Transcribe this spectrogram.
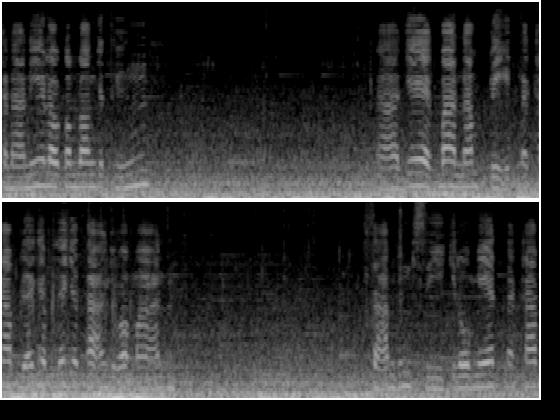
ขณะนี้เรากำลังจะถึงแยกบ้านน้ำปลีกนะครับ เหลือจะเหลือจะทางอยู่ประมาณ 3-4 กิโลเมตรนะครับ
